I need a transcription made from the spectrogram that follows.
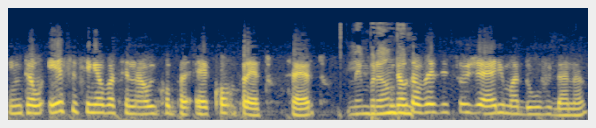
Então esse sim é o vacinal é completo, certo? Lembrando. Então talvez isso gere uma dúvida, né?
